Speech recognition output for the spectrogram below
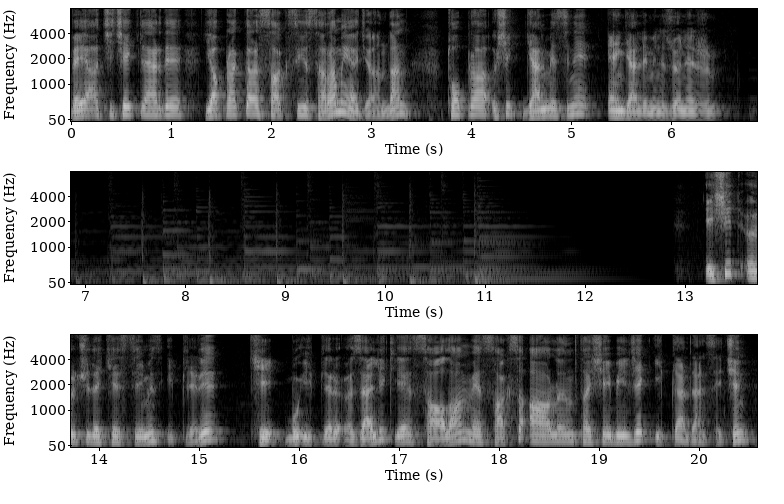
veya çiçeklerde yapraklar saksıyı saramayacağından toprağa ışık gelmesini engellemenizi öneririm. Eşit ölçüde kestiğimiz ipleri Ki bu ipleri özellikle sağlam ve saksı ağırlığını taşıyabilecek iplerden seçin.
